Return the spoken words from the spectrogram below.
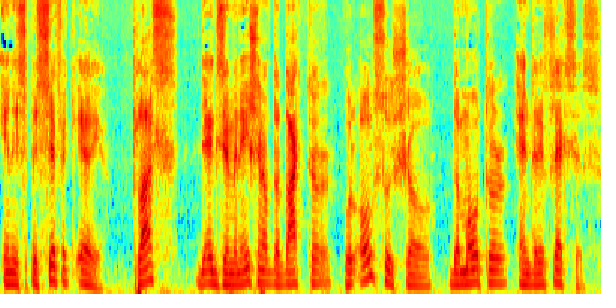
in a specific area. Plus, the examination of the doctor will also show the motor and the reflexes.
